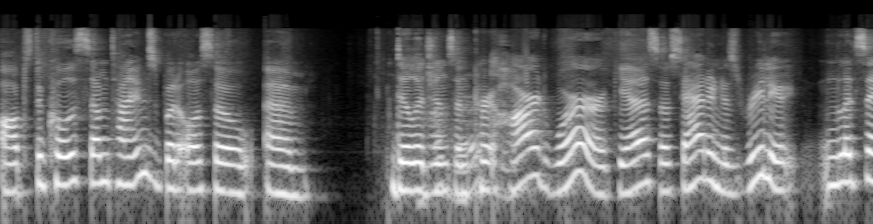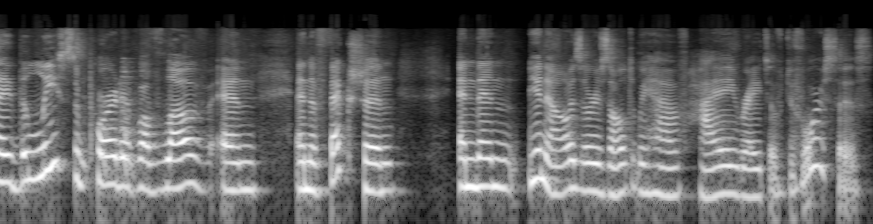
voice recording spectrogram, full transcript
obstacles sometimes, but also um, diligence hard and per- hard work. Yeah, so Saturn is really, let's say, the least supportive of love and and affection and then, you know, as a result, we have high rate of divorces.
